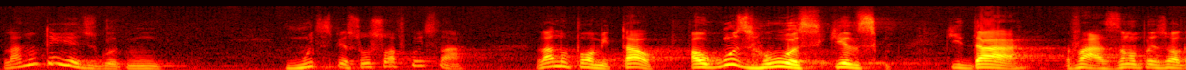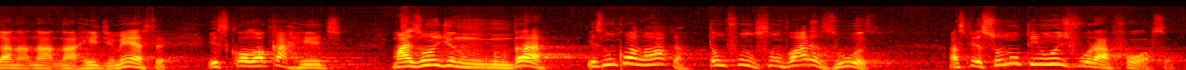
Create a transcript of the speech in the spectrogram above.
lá não tem rede de esgoto. Muitas pessoas sofrem com isso lá. Lá no Palmital, algumas ruas que eles que dá vazão para jogar na, na, na, rede mestra, eles colocam a rede. Mas onde não, não dá, eles não colocam. Então são várias ruas. As pessoas não têm onde furar a força.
